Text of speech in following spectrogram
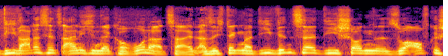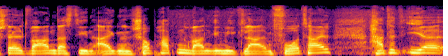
Wie war das jetzt eigentlich in der Corona-Zeit? Also ich denke mal, die Winzer, die schon so aufgestellt waren, dass die einen eigenen Shop hatten, waren irgendwie klar im Vorteil. Hattet ihr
